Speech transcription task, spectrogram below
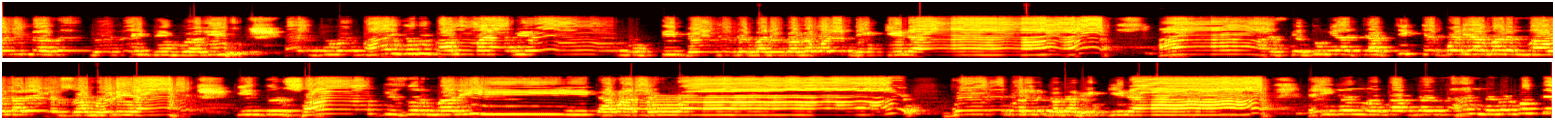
আমি ভাই আমিও মুক্তি পেয়ে যেতে পারি। কথা বলেন ঠিক কিনা? আজকে দুনিয়ার চারটিকে পড়ি আমার মাওলারে গেছো ভুলিয়া কিন্তু সব কিছুর মালিক আমার আল্লাহ। বলেন কথা ঠিক কিনা? এই জন্য বাপদার জাহান নামের মধ্যে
